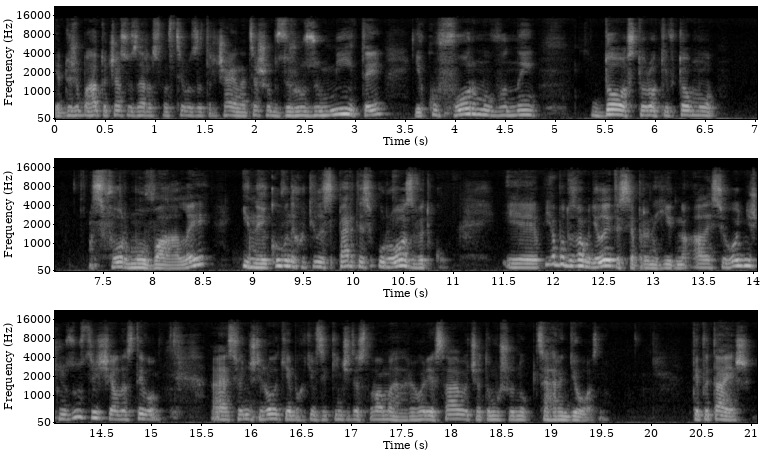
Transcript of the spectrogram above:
Я дуже багато часу зараз властиво затрачаю на це, щоб зрозуміти, яку форму вони до 100 років тому сформували, і на яку вони хотіли спертись у розвитку. І Я буду з вами ділитися принагідно, але сьогоднішню зустріч я властиво е, сьогоднішній ролик я би хотів закінчити словами Григорія Савича, тому що ну, це грандіозно. Ти питаєш:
